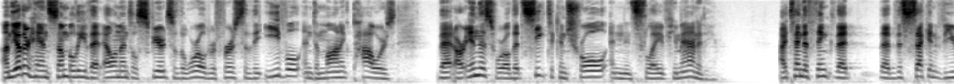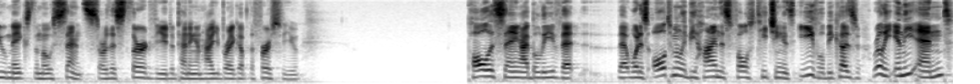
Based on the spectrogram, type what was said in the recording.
On the other hand, some believe that elemental spirits of the world refers to the evil and demonic powers that are in this world that seek to control and enslave humanity. I tend to think that, that this second view makes the most sense, or this third view, depending on how you break up the first view. Paul is saying, I believe that, that what is ultimately behind this false teaching is evil because, really, in the end,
